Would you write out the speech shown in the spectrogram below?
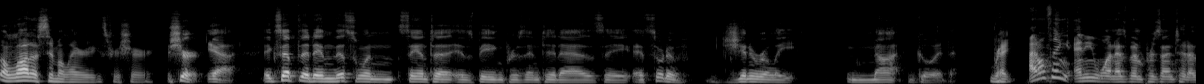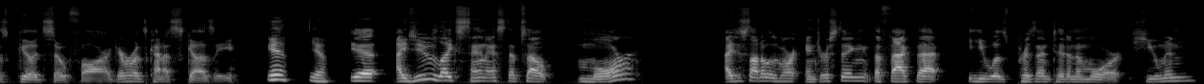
a lot of similarities for sure. Sure, yeah. Except that in this one, Santa is being presented as a, a sort of generally not good. Right. I don't think anyone has been presented as good so far. Like everyone's kind of scuzzy. Yeah, yeah. Yeah, I do like Santa Steps Out more. I just thought it was more interesting the fact that he was presented in a more human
